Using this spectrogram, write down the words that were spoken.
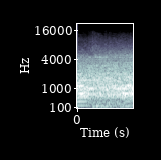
now.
